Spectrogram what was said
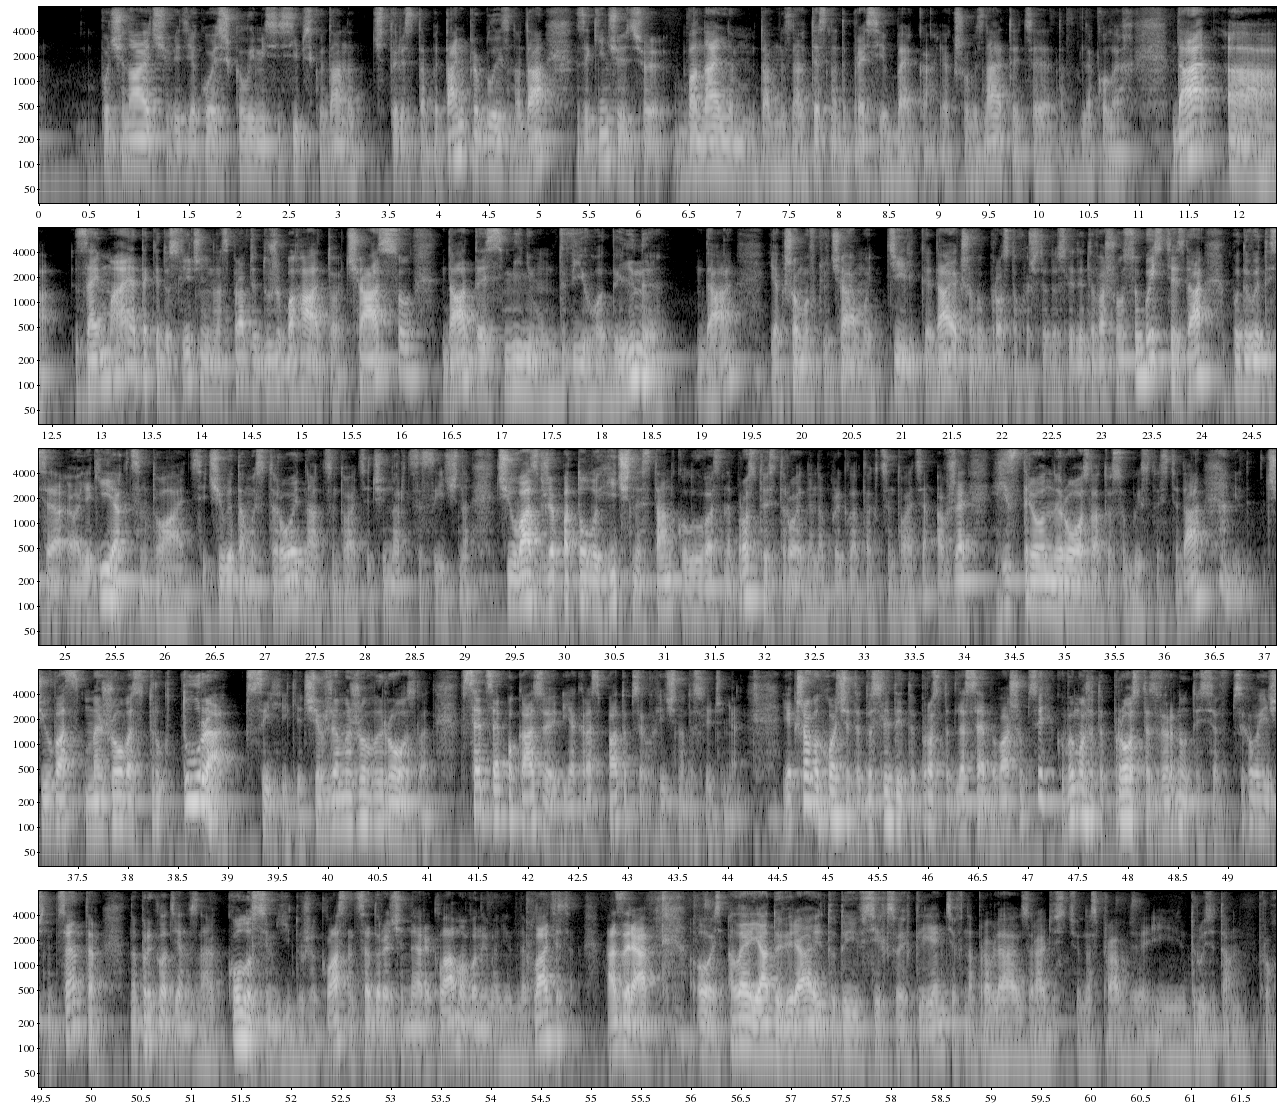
починаючи від якоїсь шкали місісіпської, да, на 400 питань приблизно, да, закінчуючи банальним там, не знаю, тест на депресії Бека, якщо ви знаєте, це там для колег. Да, а, Займає таке дослідження насправді дуже багато часу, да, десь мінімум 2 години. Да? Якщо ми включаємо тільки, да? якщо ви просто хочете дослідити вашу особистість, да? подивитися, е, які є акцентуації, чи ви там істероїдна акцентуація, чи нарцисична, чи у вас вже патологічний стан, коли у вас не просто істероїдна, наприклад, акцентуація, а вже гістріонний розлад особистості, да? чи у вас межова структура психіки, чи вже межовий розлад. Все це показує якраз патопсихологічне дослідження. Якщо ви хочете дослідити просто для себе вашу психіку, ви можете просто звернутися в психологічний центр. Наприклад, я не знаю, коло сім'ї дуже класно. Це, до речі, не реклама, вони мені не платять, а зря. Ось, але я довіряю і туди всіх своїх клієнтів направляю з радістю, насправді, і друзі там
